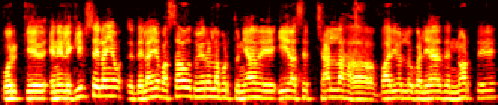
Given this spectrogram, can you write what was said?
porque en el eclipse del año, del año pasado tuvieron la oportunidad de ir a hacer charlas a varias localidades del norte,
